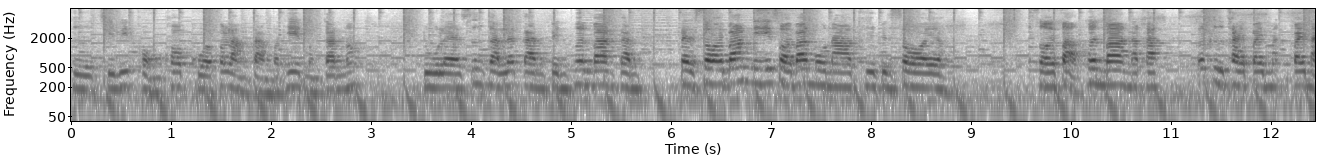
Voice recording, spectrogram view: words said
คือชีวิตของครอบครัวฝรั่งต่างประเทศเหมือนกันเนาะดูแลซึ่งกันและกันเป็นเพื่อนบ้านกัน แต่ซอยบ้านนี้ซอยบ้านโมนาคือเป็นซอยซอยฝากเพื่อนบ้านนะคะ ก็คือใครไปไปไหน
